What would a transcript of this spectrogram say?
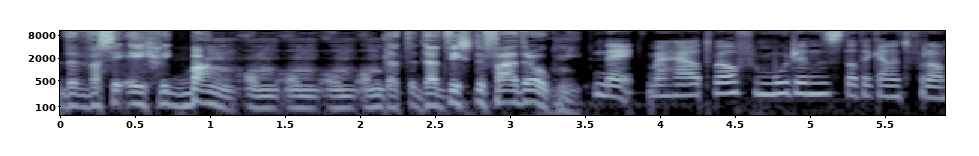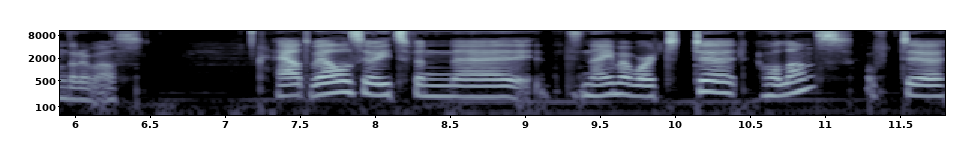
dat was hij eigenlijk bang, om, om, om, om dat, dat wist de vader ook niet? Nee, maar hij had wel vermoedens dat ik aan het veranderen was. Hij had wel zoiets van, uh, Naima wordt te Hollands of te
